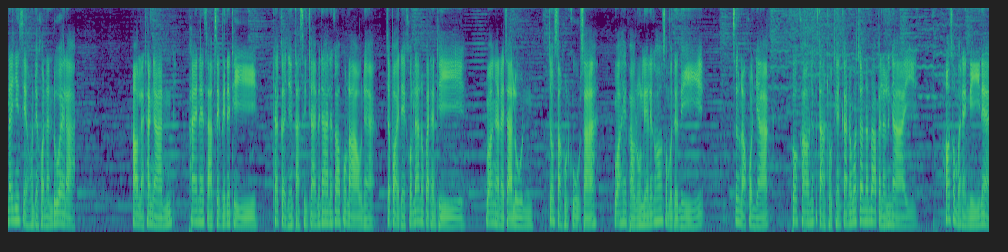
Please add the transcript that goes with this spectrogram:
ได้ยินเสียงของเด็กคนนั้นด้วยล่ะ เอาแหละถ้างั้นภายใน 30 วินาที ถ้าเกิดยังตัดสินใจไม่ได้แล้วก็พวกเราเนี่ยจะปล่อยเด็กคนแรกลงไปทันที ว่าไงละจารุนจงสั่งคุณครูซะ ว่าให้เผาโรงเรียนแล้วก็ห้องสมุดเดี๋ยวนี้ ซึ่งเหล่าคนยักษ์พวกเขาเนี่ยก็ต่างถกเถียงกันนะว่าเจ้านั้นบ้าไปแล้วหรือไง ห้องสมุดแห่งนี้เนี่ย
